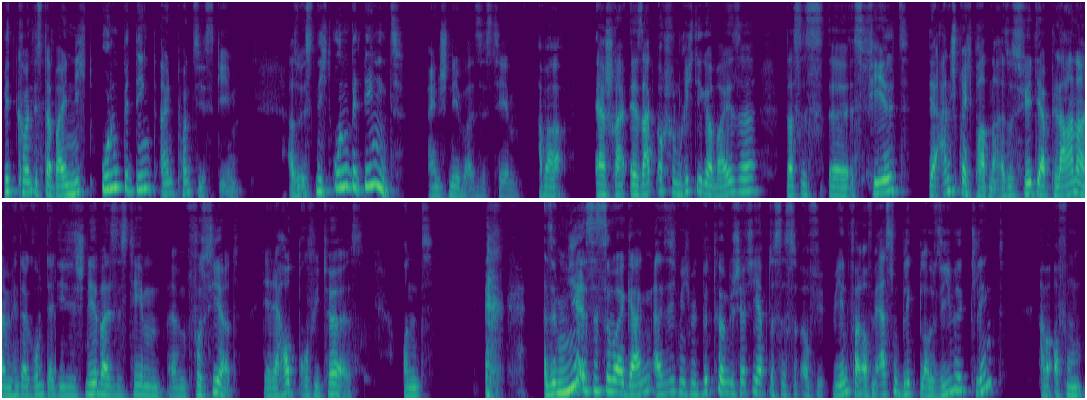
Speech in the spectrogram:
Bitcoin ist dabei nicht unbedingt ein Ponzi-Scheme. Also ist nicht unbedingt ein Schneeballsystem. Aber er, er sagt auch schon richtigerweise, dass es, äh, es fehlt der Ansprechpartner. Also es fehlt der Planer im Hintergrund, der dieses Schneeballsystem ähm, forciert, der der Hauptprofiteur ist. Und also mir ist es so ergangen, als ich mich mit Bitcoin beschäftigt habe, dass es auf jeden Fall auf den ersten Blick plausibel klingt. Aber dem,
